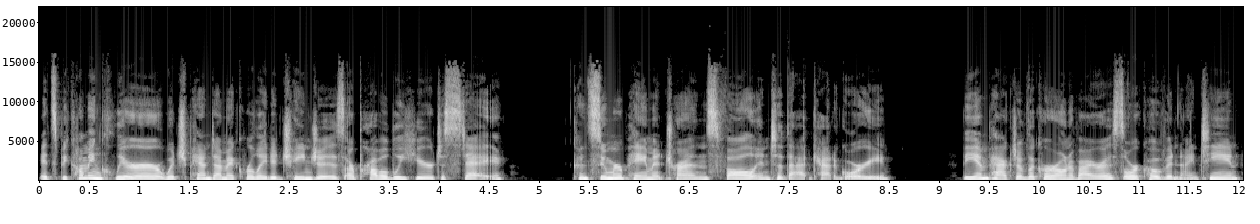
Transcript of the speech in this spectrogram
it's becoming clearer which pandemic related changes are probably here to stay. Consumer payment trends fall into that category. The impact of the coronavirus or COVID 19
